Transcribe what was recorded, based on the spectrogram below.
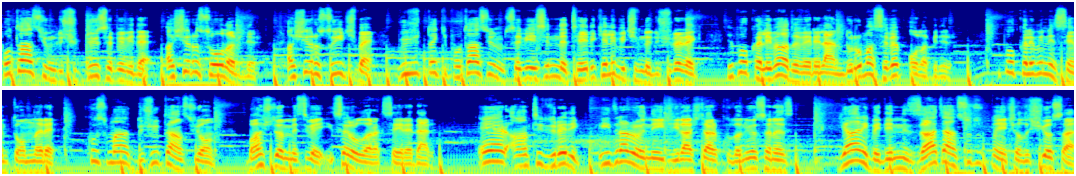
potasyum düşüklüğü sebebi de aşırı su olabilir. Aşırı su içme, vücuttaki potasyum seviyesini de tehlikeli biçimde düşürerek hipokalemi adı verilen duruma sebep olabilir. Hipokaleminin semptomları kusma, düşük tansiyon, baş dönmesi ve ishal olarak seyreder. Eğer antidüretik, idrar önleyici ilaçlar kullanıyorsanız, yani bedeniniz zaten su tutmaya çalışıyorsa,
